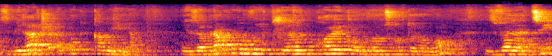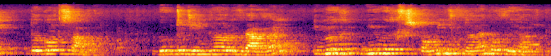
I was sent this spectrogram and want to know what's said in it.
i zbieraczy epoki kamienia. Nie zabrakło również przyjazdu kolejką wąskotorową z Wenecji do Gonzały. Był to dzień pełen wrażeń i miłych, miłych wspomnień udanego wyjazdu.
